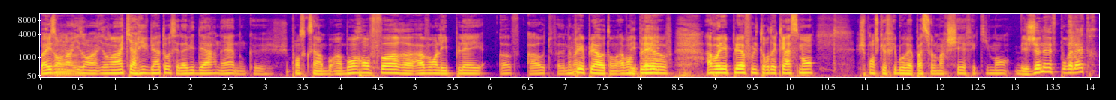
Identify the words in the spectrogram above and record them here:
Bah, ils, en ont, Ouais. ils, ont un, ils ont un qui arrive bientôt, c'est David Desharnais. Donc euh, je pense que c'est un, bon- un bon renfort euh, avant les play-off, out, enfin même Ouais. plus les play-out, hein, avant, Les les play-off, avant les play-off ou le tour de classement. Je pense que Fribourg est pas sur le marché, effectivement. Mais Genève pourrait l'être,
